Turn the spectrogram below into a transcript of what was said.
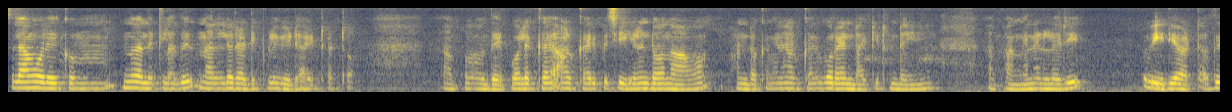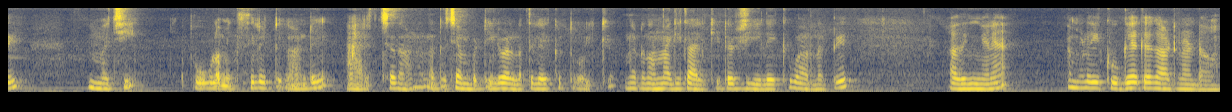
അസ്സാം വലൈക്കും ഇന്ന് വന്നിട്ടുള്ളത് നല്ലൊരു അടിപൊളി വീഡിയോ ആയിട്ട് കേട്ടോ അപ്പോൾ ഇതേപോലെയൊക്കെ ആൾക്കാർ ഇപ്പോൾ ചെയ്യണുണ്ടോയെന്നാവാം പണ്ടൊക്കെ അങ്ങനെ ആൾക്കാർ കുറേ ഉണ്ടാക്കിയിട്ടുണ്ടായിന്. അപ്പോൾ അങ്ങനെയുള്ളൊരു വീഡിയോ ആട്ടോ അത്. ഉമ്മച്ചി പൂള മിക്സിയിലിട്ട് അരച്ചതാണ്. എന്നിട്ട് ചെമ്പട്ടിയിൽ വെള്ളത്തിലേക്ക് ഇട്ട് ഒഴിക്കും. എന്നിട്ട് നന്നാക്കി കലക്കിയിട്ട് ഒരു ശീലേക്ക് പറഞ്ഞിട്ട് അതിങ്ങനെ നമ്മൾ ഈ കുകയൊക്കെ കാട്ടണുണ്ടാവും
